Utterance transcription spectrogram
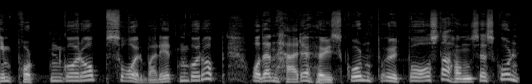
Importen går opp, sårbarheten går opp. Og den her høyskolen ute på Ås, da, Handelshøyskolen,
